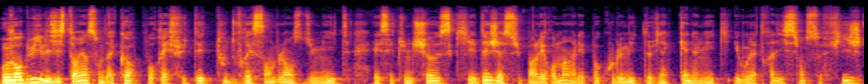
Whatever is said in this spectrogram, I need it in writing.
Aujourd'hui, les historiens sont d'accord pour réfuter toute vraisemblance du mythe, et c'est une chose qui est déjà su par les Romains à l'époque où le mythe devient canonique et où la tradition se fige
